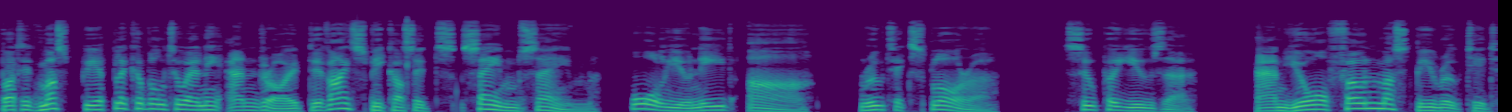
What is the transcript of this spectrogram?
but it must be applicable to any Android device because it's same same. All you need are Root Explorer, Super User, and your phone must be rooted.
